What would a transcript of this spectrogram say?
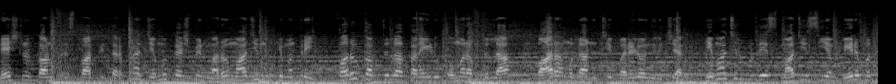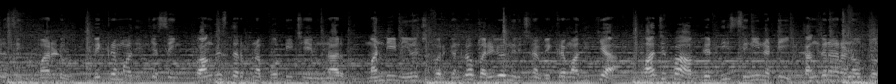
నేషనల్ కాన్ఫరెన్స్ పార్టీ తరపున జమ్మూ కాశ్మీర్ మరో మాజీ ముఖ్యమంత్రి ఫరూక్ అబ్దుల్లా తనయుడు ఒమర్ అబ్దుల్లా బారాముల్లా నుంచి బరిలో నిలిచారు. హిమాచల్ ప్రదేశ్ మాజీ సీఎం వీరభద్ర సింగ్ కుమారుడు విక్రమాదిత్య సింగ్ కాంగ్రెస్ తరఫున పోటీ చేయనున్నారు. మండి నియోజకవర్గంలో బరిలో నిలిచిన విక్రమాదిత్య భాజపా అభ్యర్థి సినీ నటి కంగనా రనౌత్తో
